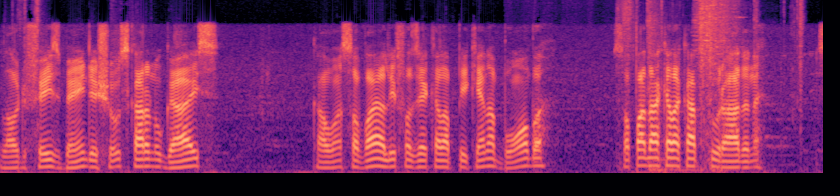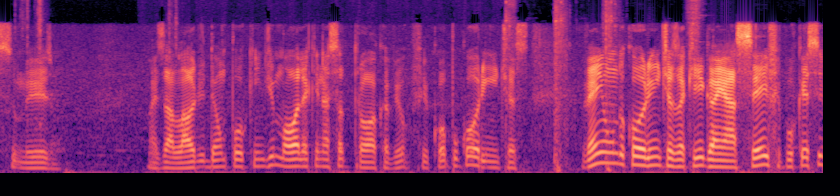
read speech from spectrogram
Loud fez bem, deixou os caras no gás. Cauã só vai ali fazer aquela pequena bomba. Só pra dar aquela capturada, né? Isso mesmo. Mas a Loud deu um pouquinho de mole aqui nessa troca, viu? Ficou pro Corinthians. Vem um do Corinthians aqui ganhar safe, porque esse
